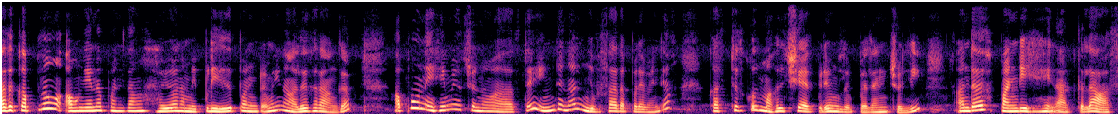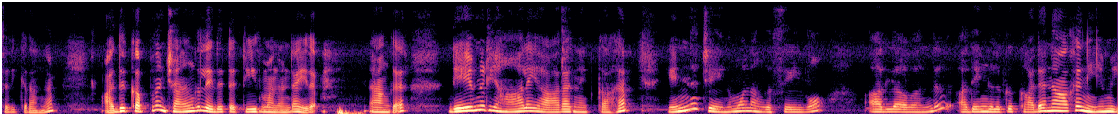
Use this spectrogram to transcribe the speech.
அதுக்கப்புறம் அவங்க என்ன பண்ணுறாங்க ஐயோ நம்ம இப்படி இது பண்ணிட்டோமே நான் அழுகிறாங்க. அப்போது நெகேமியா சொன்ன வார்த்தை இந்த நாள் இங்கே விசாரப்பட வேண்டிய கஷ்டத்துக்குள் மகிழ்ச்சியாக இருப்பதே உங்களுக்கு பலன்னு சொல்லி அந்த பண்டிகை நாட்களை ஆசிரிக்கிறாங்க. அதுக்கப்புறம் ஜனங்கள் எடுத்த தீர்மானம் தான் இதை. நாங்கள் தேவனுடைய ஆலய ஆராதனைக்காக என்ன செய்யணுமோ நாங்கள் செய்வோம். அதில் வந்து அது எங்களுக்கு கடனாக நியமி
